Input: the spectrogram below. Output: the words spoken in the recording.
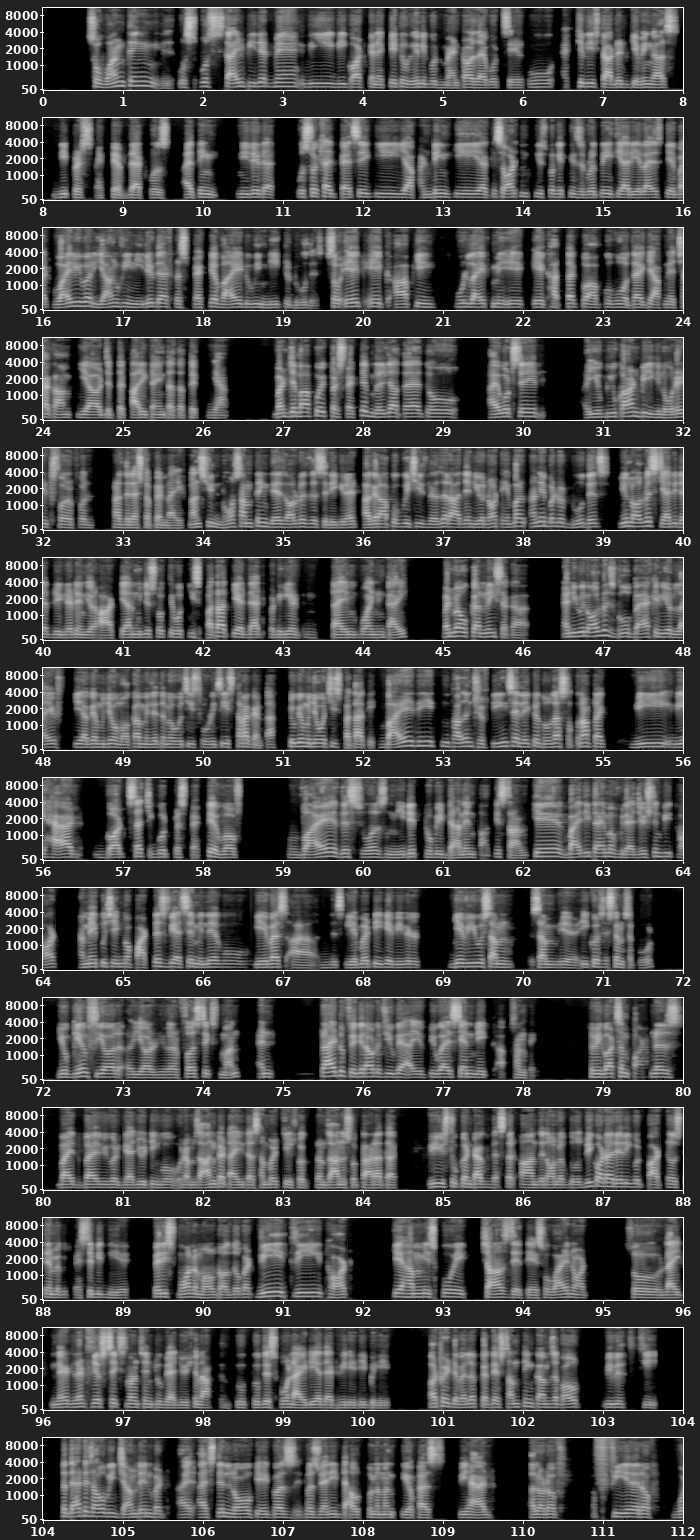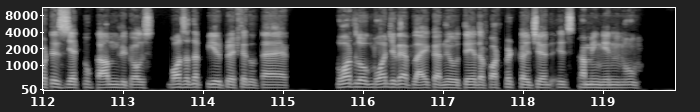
सो वन थिंग उस उस टाइम पीरियड में we we got connected to really good mentors I would say who actually started giving us the perspective that was I think needed उस वक्त शायद पैसे की या फंडिंग की या किसी और चीज़ की उस वक्त इतनी ज़रूरत नहीं थी रियलाइज़ के but why we were young we needed that perspective why do we need to do this so एक एक आपकी स्कूल लाइफ में एक एक हद तक तो आपको वो होता है कि आपने अच्छा काम किया और जब तक खाली टाइम था तब तक किया। बट जब आपको एक परस्पेक्टिव मिल जाता है तो I would say you you can't be ignored for for for the rest of your life. Once you know something, there's always this regret. अगर आपको कोई चीज नजर आ जाए you're not able unable to do this, you'll always carry that regret in your heart. यार मुझे उस वक्त वो चीज पता थी at that particular time point in time, but मैं वो कर नहीं सका. And you will always go back in your life कि अगर मुझे वो मौका मिले तो मैं वो चीज़ थोड़ी सी इस तरह करता क्योंकि मुझे वो चीज़ पता थी बाय दी 2015 से लेकर 2017 तक we we had got such good perspective of why this was needed to be done in Pakistan. के by the time of graduation we thought हमें कुछ एक पार्टनर्स भी ऐसे मिले वो gave us uh, this liberty कि we will give you some some uh, ecosystem support. You give your your your first six months and try to figure out if you guys if you guys can make up something. So we got some partners while while we were graduating. वो रमजान का time था summer के रमजान उस वक्त आ रहा था we used to conduct Dastar Khans and all of those. We got a really good partner. उसने हमें कुछ पैसे भी दिए very small amount although but we three thought कि हम इसको एक chance देते हैं so why not so like let, let's give six months into graduation after to, to this whole idea that we really believe और फिर develop करते if something comes about we will see so that is how we jumped in but I, I still know okay, it was it was very doubtful among three of us we had a lot of fear of what is yet to come because बहुत ज़्यादा peer pressure होता है बहुत लोग बहुत जगह apply कर रहे होते हैं the corporate culture is coming in लोग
